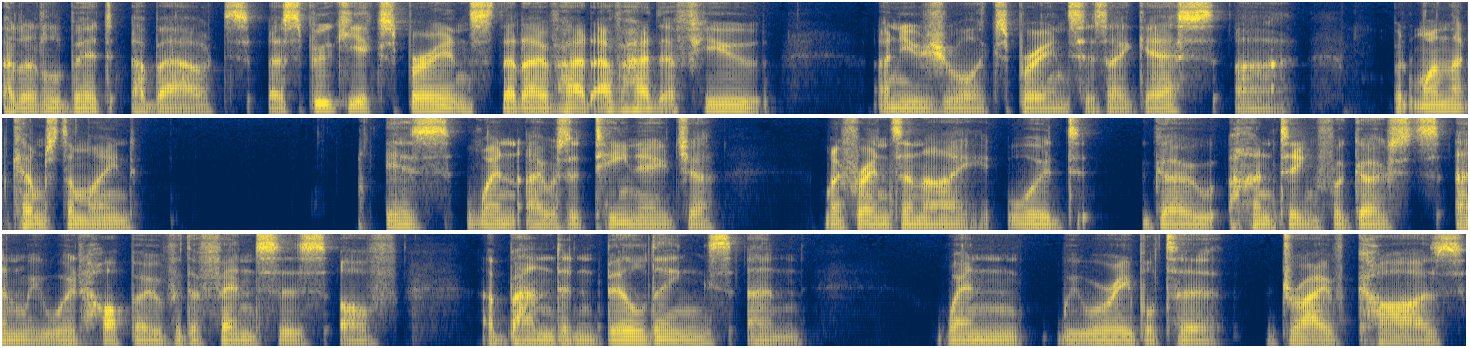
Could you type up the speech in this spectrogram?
a little bit about a spooky experience that I've had. I've had a few unusual experiences, I guess, uh, but one that comes to mind is when I was a teenager. My friends and I would go hunting for ghosts and we would hop over the fences of abandoned buildings. And when we were able to drive cars,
